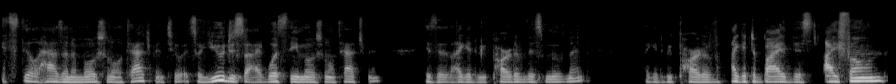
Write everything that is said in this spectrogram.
it still has an emotional attachment to it. So you decide what's the emotional attachment. Is it I get to be part of this movement? I get to be part of, I get to buy this iPhone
